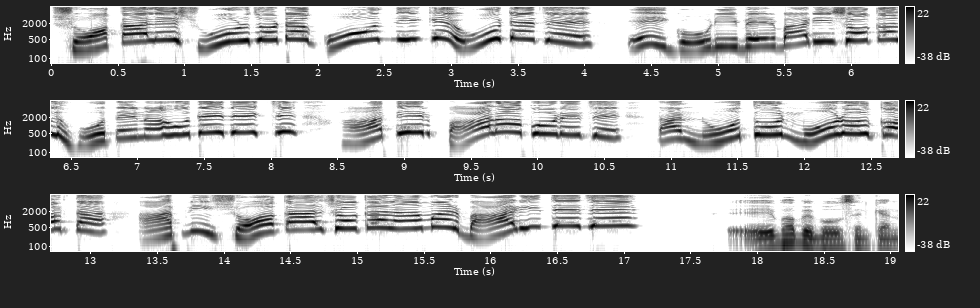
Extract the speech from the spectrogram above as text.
সকালে সূর্যটা কোন দিকে উঠেছে? এই গরিবের বাড়ি সকাল হতে না হতেই দেখছি হাতির পাড়া পড়েছে। তার নতুন মোড়ল কর্তা আপনি সকাল সকাল আমার বাড়িতে যে। এভাবে বলছেন কেন?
